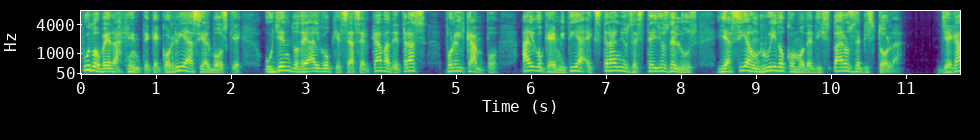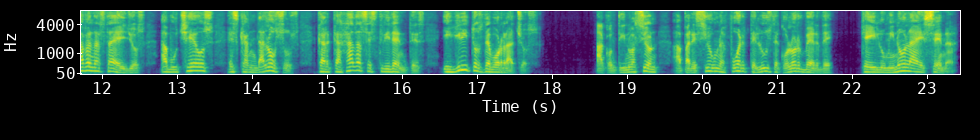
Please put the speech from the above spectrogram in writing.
pudo ver a gente que corría hacia el bosque, huyendo de algo que se acercaba detrás por el campo, algo que emitía extraños destellos de luz y hacía un ruido como de disparos de pistola. Llegaban hasta ellos abucheos escandalosos, carcajadas estridentes y gritos de borrachos. A continuación apareció una fuerte luz de color verde que iluminó la escena.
